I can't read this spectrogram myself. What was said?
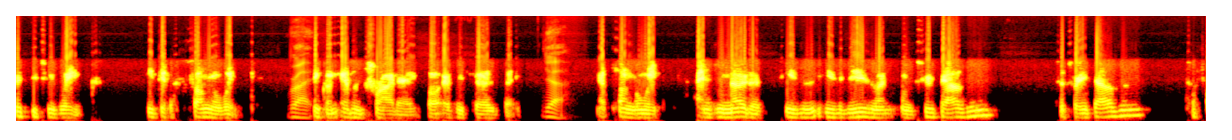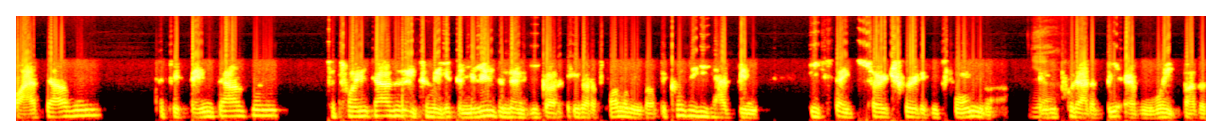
52 weeks, he did a song a week. Right. I think on every Friday or every Thursday. Yeah. A song a week, and he noticed his his views went from two thousand to three thousand to five thousand to fifteen thousand to twenty thousand until he hit the millions, and then he got he got a following. But because he had been, he stayed so true to his formula, Yeah. and he put out a bit every week. By the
